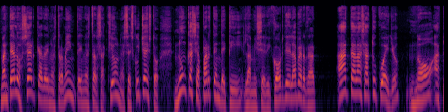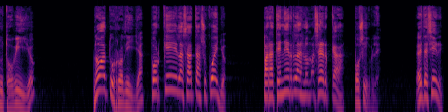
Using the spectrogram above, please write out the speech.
manténlos cerca de nuestra mente y nuestras acciones. Escucha esto. Nunca se aparten de ti la misericordia y la verdad. Átalas a tu cuello, no a tu tobillo, no a tu rodilla. ¿Por qué las ata a su cuello? Para tenerlas lo más cerca posible. Es decir,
